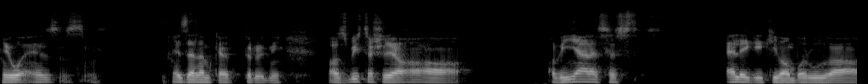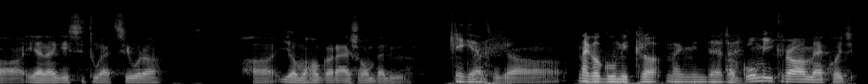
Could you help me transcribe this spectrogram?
Jó, ez, ez, ezzel nem kell törődni. Az biztos, hogy a, a Vinyales ez eléggé ki van borulva a jelenlegi szituációra a Yamaha garázson belül. Igen. Tehát, hogy a, meg a gumikra, meg mindenre. A gumikra, meg hogy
